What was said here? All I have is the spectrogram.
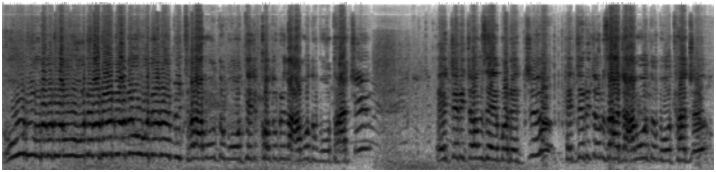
오르르르르르르르르르 밑에 아무것도 못해 컨트롤도 아무것도 못하지 해처리 점사 해버렸죠 해처리 점사 아주 아무것도 못하죠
